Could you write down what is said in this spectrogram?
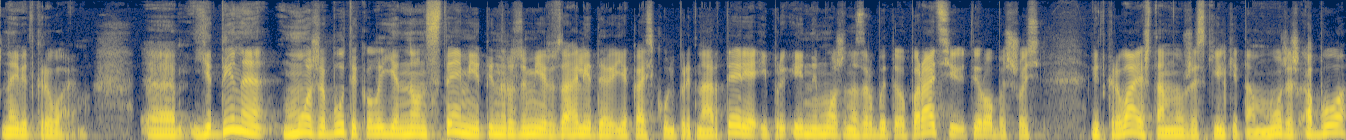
не відкриваємо. Е, єдине може бути, коли є нон-стемі, ти не розумієш взагалі, де якась кульпритна артерія, і, при, і не можна зробити операцію, і ти робиш щось, відкриваєш там, ну вже скільки там можеш, або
